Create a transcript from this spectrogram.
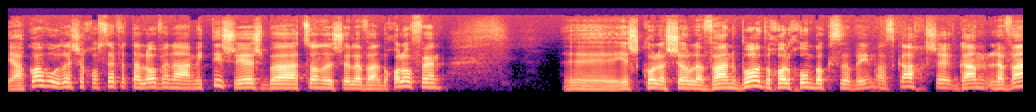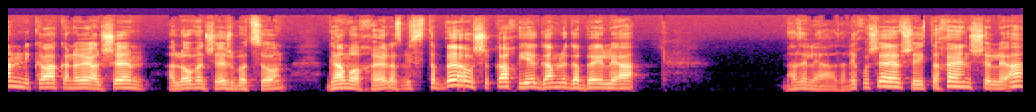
יעקב הוא זה שחושף את הלובן האמיתי שיש בצאן הזה של לבן. בכל אופן, אה, יש כל אשר לבן בו וכל חום בכסבים, אז כך שגם לבן נקרא כנראה על שם הלובן שיש בצאן, גם רחל, אז מסתבר שכך יהיה גם לגבי לאה. מה זה לאה? אז אני חושב שייתכן שלאה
